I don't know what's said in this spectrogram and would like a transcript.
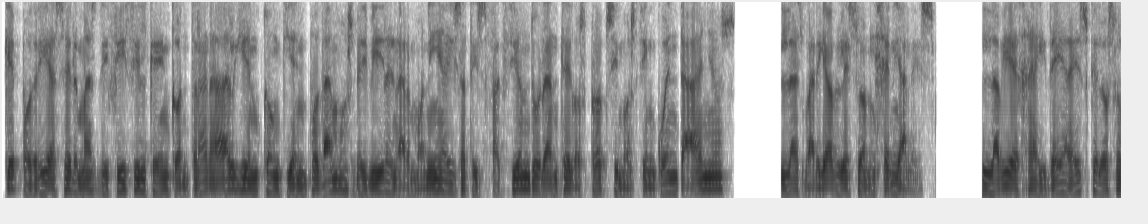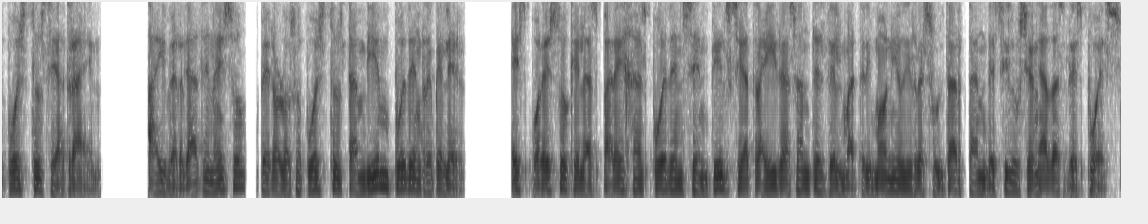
¿Qué podría ser más difícil que encontrar a alguien con quien podamos vivir en armonía y satisfacción durante los próximos 50 años? Las variables son geniales. La vieja idea es que los opuestos se atraen. Hay verdad en eso, pero los opuestos también pueden repeler. Es por eso que las parejas pueden sentirse atraídas antes del matrimonio y resultar tan desilusionadas después.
